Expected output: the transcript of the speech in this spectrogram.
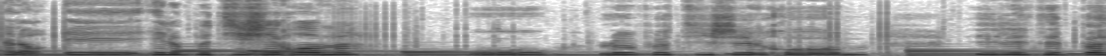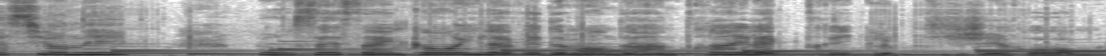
Alors, et, et le petit Jérôme? Oh, le petit Jérôme, il était passionné. Pour ses cinq ans, il avait demandé un train électrique, le petit Jérôme.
